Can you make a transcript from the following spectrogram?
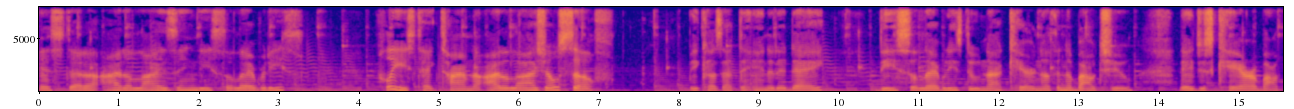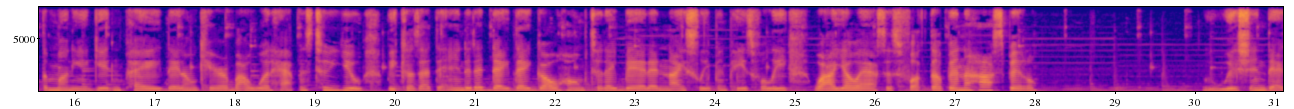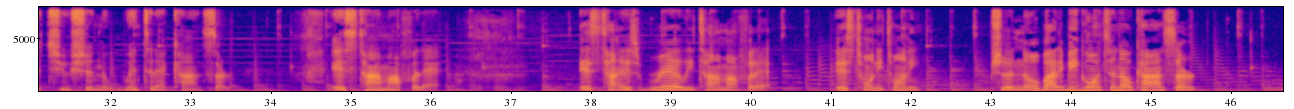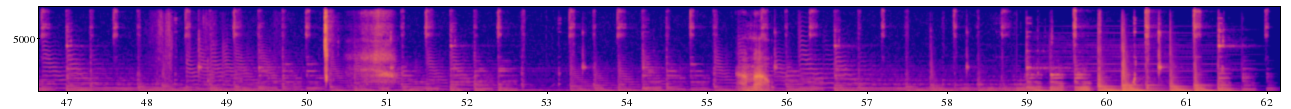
Instead of idolizing these celebrities, please take time to idolize yourself. Because at the end of the day, these celebrities do not care nothing about you. They just care about the money and getting paid. They don't care about what happens to you because at the end of the day, they go home to their bed at night sleeping peacefully while your ass is fucked up in the hospital. Wishing that you shouldn't have went to that concert. It's time out for that. It's time it's really time out for that. It's 2020. Should nobody be going to no concert? I'm out. Thank you.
